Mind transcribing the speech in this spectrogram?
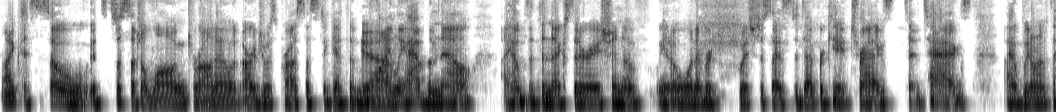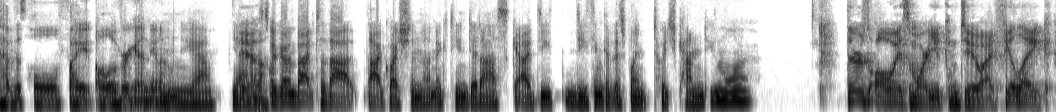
Like, It's so it's just such a long, drawn out, arduous process to get them. We finally have them now. I hope that the next iteration of you know whenever Twitch decides to deprecate tags, t- tags, I hope we don't have to have this whole fight all over again. You know, Mm, yeah, yeah, Yeah. So going back to that that question that Nikatine did ask, uh, do you, do you think at this point Twitch can do more? There's always more you can do. I feel like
